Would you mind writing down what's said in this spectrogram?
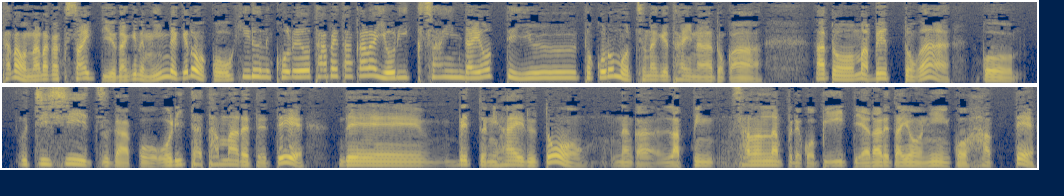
ただおならが臭いっていうだけでもいいんだけど、こう、お昼にこれを食べたからより臭いんだよっていうところもつなげたいなとか、あと、まあ、ベッドが、こう、内シーツがこう折りたたまれてて、で、ベッドに入ると、なんか、ラッピン、サランラップでこうビーってやられたように、こう貼って、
